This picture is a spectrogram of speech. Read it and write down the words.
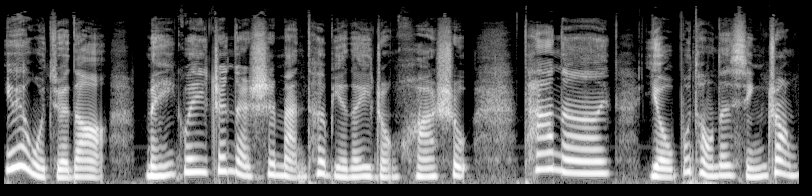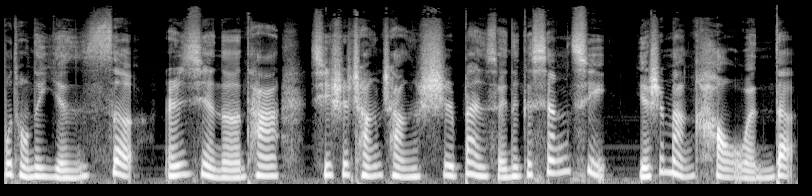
因为我觉得玫瑰真的是蛮特别的一种花束，它呢有不同的形状、不同的颜色，而且呢，它其实常常是伴随那个香气。也是蛮好闻的，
